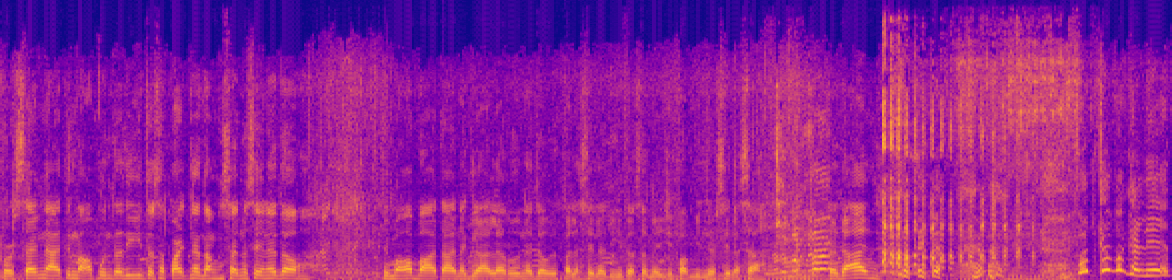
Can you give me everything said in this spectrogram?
First time natin makapunta dito sa part na ng San Jose na daw. Yung mga bata naglalaro na daw pala sila dito sa medyo familiar sila sa sa daan. Ba't ka magalit?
